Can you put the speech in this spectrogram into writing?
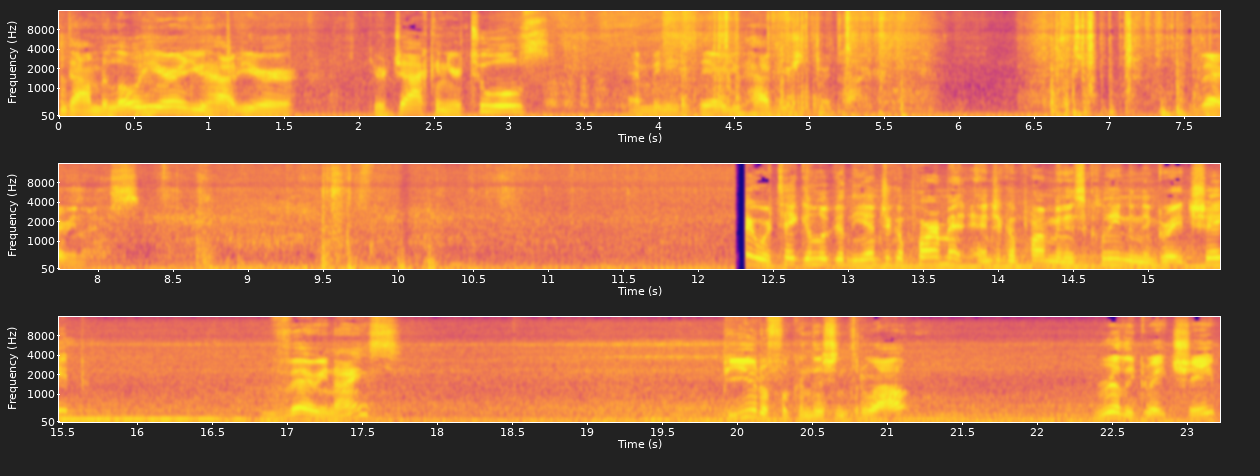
Down below here you have your your jack and your tools and beneath there you have your spare tire. Very nice. Okay, we're taking a look at the engine compartment. Engine compartment is clean and in great shape. Very nice. Beautiful condition throughout. Really great shape.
